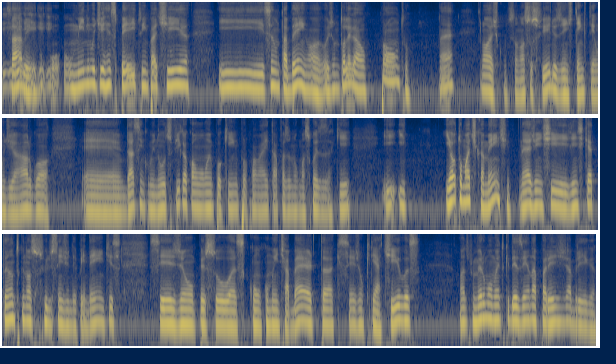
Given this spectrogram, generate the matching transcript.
E, sabe? E, e, um mínimo de respeito, empatia. E você não está bem? Ó, hoje não estou legal. Pronto. Né? Lógico, são nossos filhos, a gente tem que ter um diálogo, ó, é, dá cinco minutos, fica com a mamãe um pouquinho para o papai tá fazendo algumas coisas aqui. E, e, e, automaticamente, né, a gente, a gente quer tanto que nossos filhos sejam independentes, sejam pessoas com, com mente aberta, que sejam criativas. Mas no primeiro momento que desenha na parede já briga.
